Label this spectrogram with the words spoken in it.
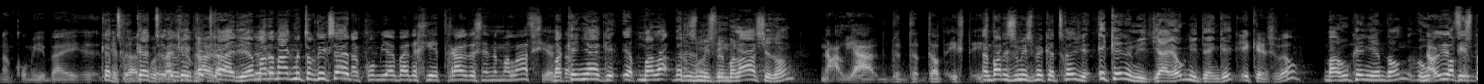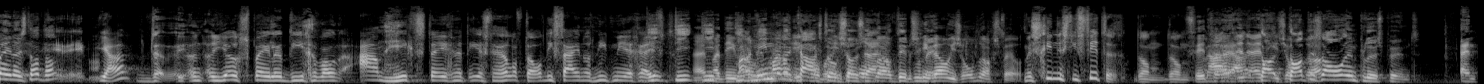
dan, kom je bij... eh, ja, maar dat maakt me toch niks uit. dan kom jij bij de Geertruiders en de Malatia. Maar ken jij... Ja, Mala- wat is er mis met Malasia dan? Nou ja, dat is... is En wat is er mis met Katreuze? Ik ken hem niet, jij ook niet, denk ik. ik ken ze wel. Maar hoe ken je hem dan? Hoe, Nou, wat voor speler is dat dan? Ja, de- een, een jeugdspeler die gewoon aanhikt tegen het eerste helftal... die Feyenoord niet meer Die, geeft. die, Nee, die, maar die, die- minder Kaarstof in zou zijn op dit Misschien moment. wel in zijn opdracht speelt. Misschien is die fitter dan... dan Fitter Nou ja, en, en dat, is al een pluspunt. En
